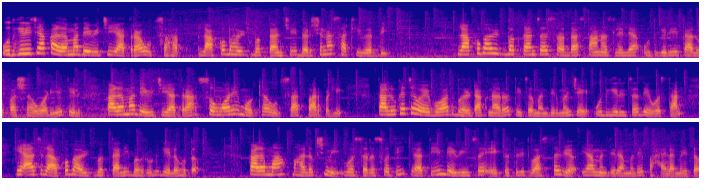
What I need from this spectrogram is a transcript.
उदगिरीच्या काळमा देवीची यात्रा उत्साहात. लाखो भाविक भक्तांची दर्शनासाठी गर्दी. लाखो भाविक भक्तांचं श्रद्धास्थान असलेल्या उदगिरी तालुका शाहूवाडी येथील काळमा देवीची यात्रा सोमवारी मोठ्या उत्साहात पार पडली. तालुक्याच्या वैभवात भर टाकणारं तिचं मंदिर म्हणजे उदगिरीचं देवस्थान. हे आज लाखो भाविक भक्तांनी भरून गेलं होतं. काळमा महालक्ष्मी व सरस्वती या तीन देवींचं एकत्रित वास्तव्य या मंदिरामध्ये पाहायला मिळतं.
